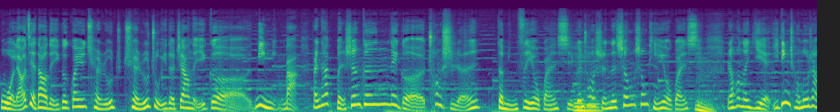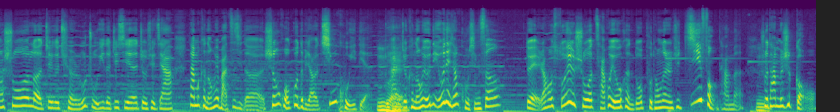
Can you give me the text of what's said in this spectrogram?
我了解到的一个关于犬儒犬儒主义的这样的一个命名吧，反正它本身跟那个创创始人的名字也有关系，跟创始人的生生平也有关系。然后呢，也一定程度上说了这个犬儒主义的这些哲学家，他们可能会把自己的生活过得比较辛苦一点，哎，就可能会有点有点像苦行僧。对，然后所以说才会有很多普通的人去讥讽他们，说他们是狗。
